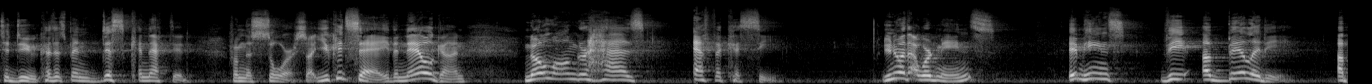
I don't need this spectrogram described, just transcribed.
to do because it's been disconnected from the source. Right? You could say the nail gun no longer has efficacy. You know what that word means? It means the ability a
